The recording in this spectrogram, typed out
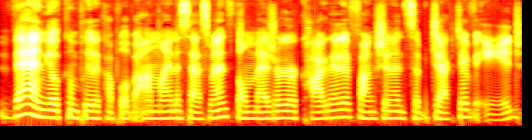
Then you'll complete a couple of online assessments. They'll measure your cognitive function and subjective age.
